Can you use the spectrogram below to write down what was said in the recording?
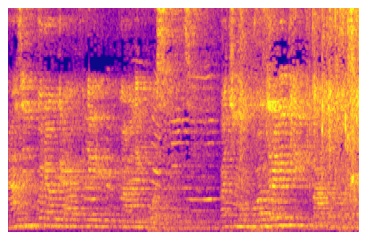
Naziv koreografije je Mali posavac. Pa ćemo pozdraviti Mali posavac.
